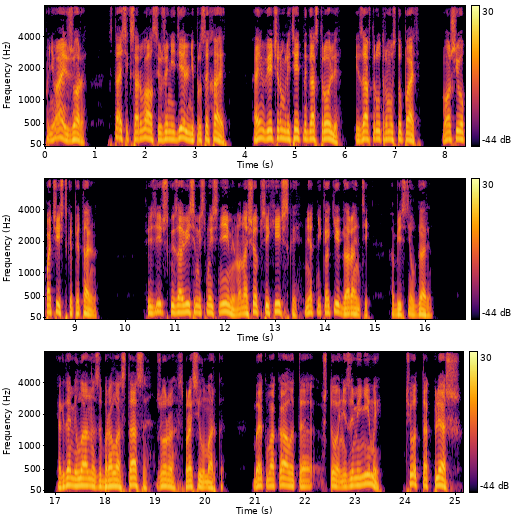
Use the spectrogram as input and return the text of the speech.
«Понимаешь, Жора, Стасик сорвался уже неделю не просыхает. А им вечером лететь на гастроли и завтра утром уступать. Можешь его почистить капитально. Физическую зависимость мы снимем, а насчет психической нет никаких гарантий, объяснил Гарин. Когда Милана забрала Стаса, Жора спросил Марка. «Бэк-вокал это что, незаменимый? Чего ты так пляшешь?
